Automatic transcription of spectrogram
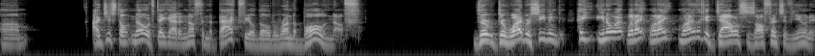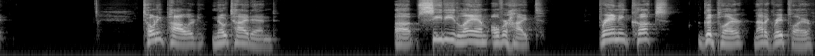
Um, I just don't know if they got enough in the backfield though to run the ball enough. Their their wide receiving. Hey, you know what? When I when I when I look at Dallas's offensive unit, Tony Pollard, no tight end. Uh, CeeDee Lamb, overhyped. Brandin Cooks, good player, not a great player.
